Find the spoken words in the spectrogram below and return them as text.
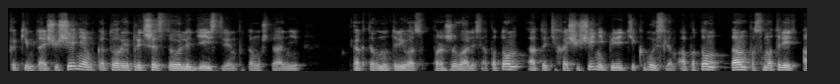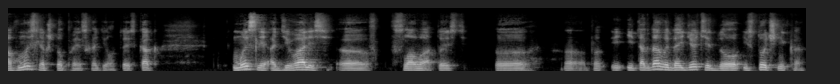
каким-то ощущениям, которые предшествовали действиям, потому что они как-то внутри вас проживались, а потом от этих ощущений перейти к мыслям, а потом там посмотреть, а в мыслях что происходило, то есть как мысли одевались э, в, в слова, то есть э, э, и, и тогда вы дойдете до источника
